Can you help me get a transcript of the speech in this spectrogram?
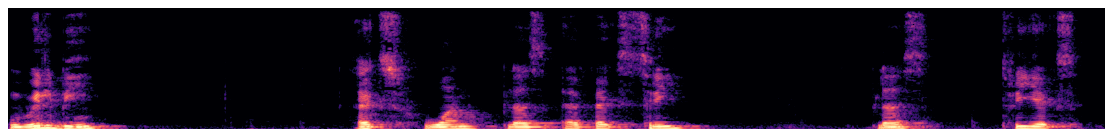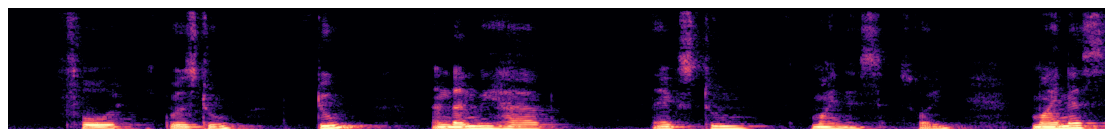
will be x1 plus fx3 plus 3x4 equals to 2 and then we have x2 minus sorry minus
